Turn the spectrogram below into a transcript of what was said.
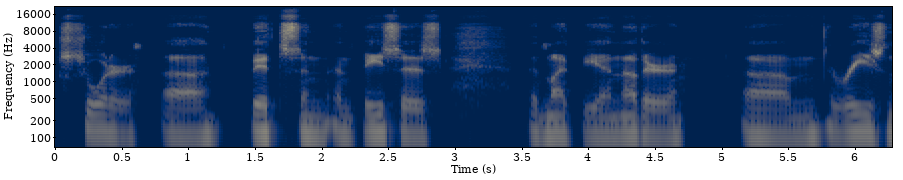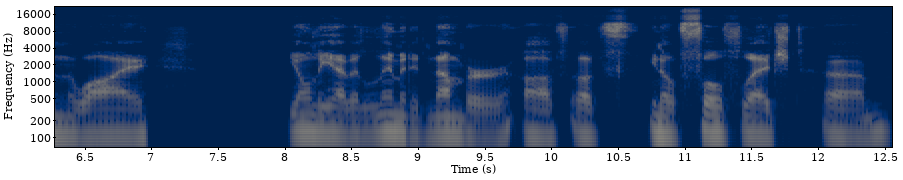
shorter uh, bits and, and pieces. That might be another um, reason why you only have a limited number of of you know full fledged um,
